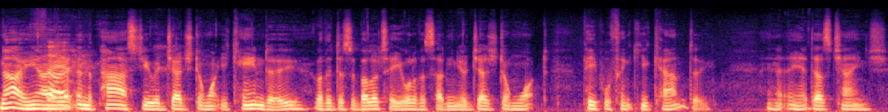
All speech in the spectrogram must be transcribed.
No, you know, so. in the past you were judged on what you can do with a disability. All of a sudden you're judged on what people think you can't do. And it, and it does change.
